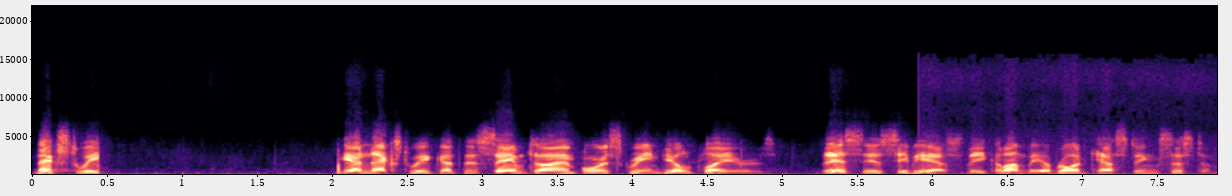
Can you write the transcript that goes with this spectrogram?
Next week. Again next week at this same time for Screen Guild Players. This is CBS, the Columbia Broadcasting System.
